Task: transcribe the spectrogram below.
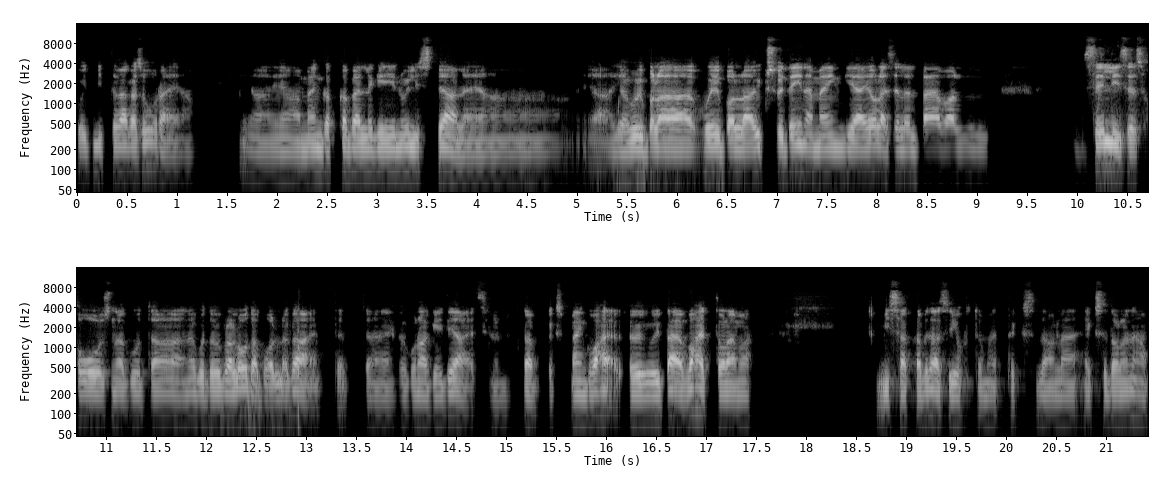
kuid mitte väga suure ja, ja, ja mäng hakkab jällegi nullist peale ja, ja, ja võib-olla, võib-olla üks või teine mängija ei ole sellel päeval sellises hoos, nagu ta, nagu ta võib-olla loodab olla ka, et, et ega kunagi ei tea, et siin on ka, peaks mäng vahe või päev vahet olema. mis hakkab edasi juhtuma, et eks seda ole, eks seda ole näha.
